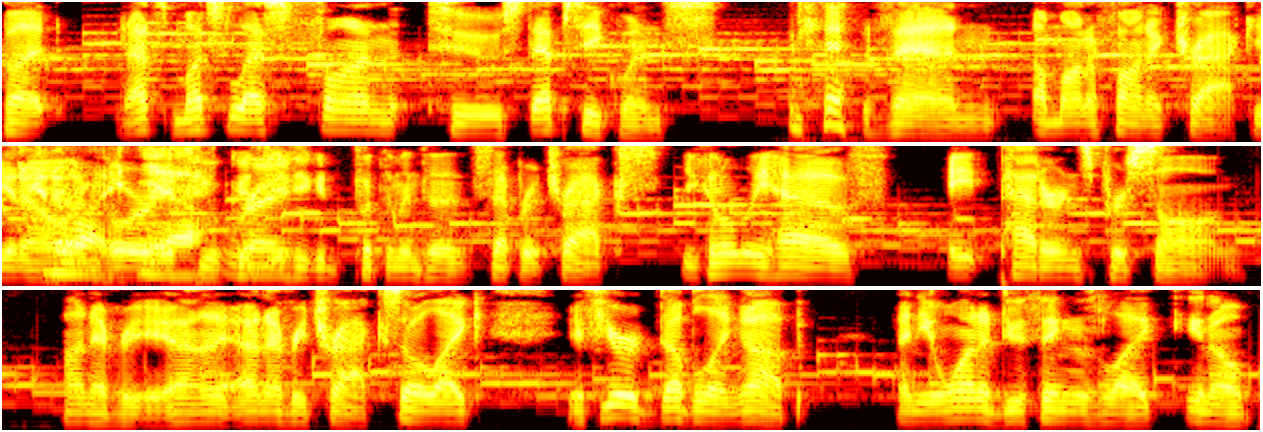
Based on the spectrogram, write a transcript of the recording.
But that's much less fun to step sequence than a monophonic track, you know, Right, or yeah. if you could Right. if you could put them into separate tracks. You can only have eight patterns per song on every on, on every track. So like if you're doubling up and you want to do things like, you know,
